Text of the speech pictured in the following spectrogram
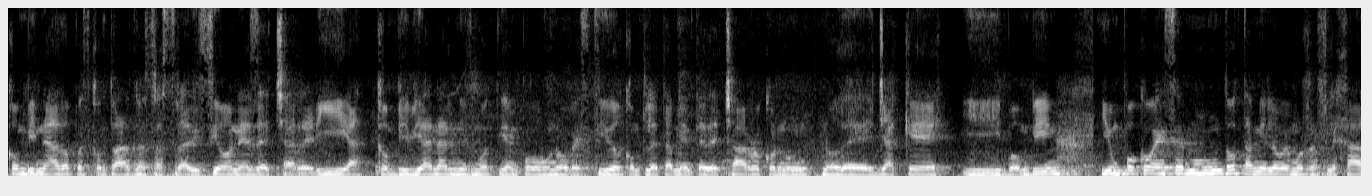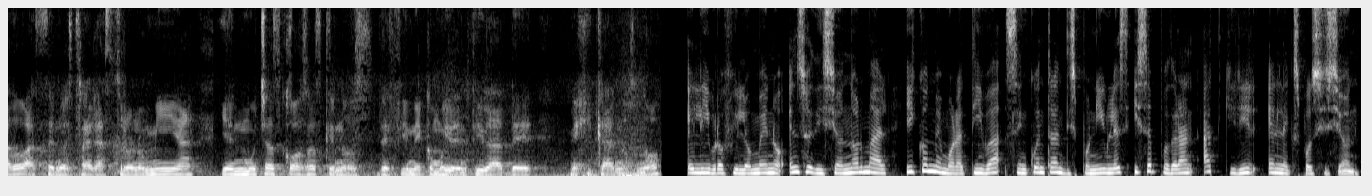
combinado pues con todas nuestras tradiciones de charrería. Convivían al mismo tiempo uno vestido completamente de charro con uno de jaque y bombín. Y un poco ese mundo también lo vemos reflejado hasta en nuestra gastronomía y en muchas cosas que nos define como identidad de mexicanos, ¿no? El libro Filomeno en su edición normal y conmemorativa se encuentran disponibles y se podrán adquirir en la exposición,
